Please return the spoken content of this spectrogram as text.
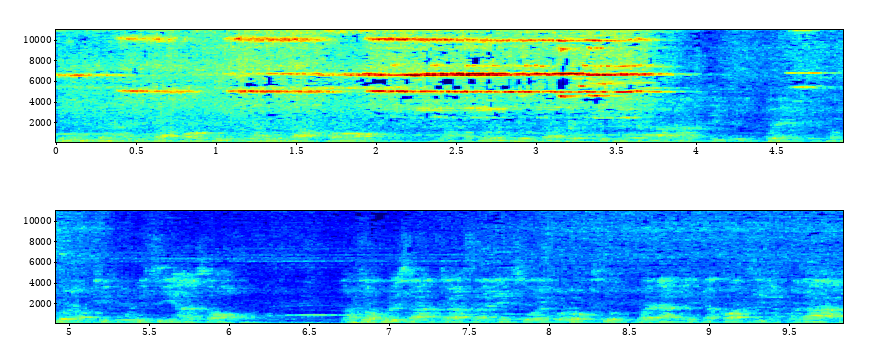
มีสถานีปากคลองที่สถานีปาก คลองเราขับรถรถตู้จากเพื่องมีราคาที่หนึ่งเป็นขับรถท้องถิ่นหมู่ที่สี่ห้าสองเราส่งผู้โดยสารจากสถานีสวยกรกสุดไปทางเหนือนครศรีธรรมราช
